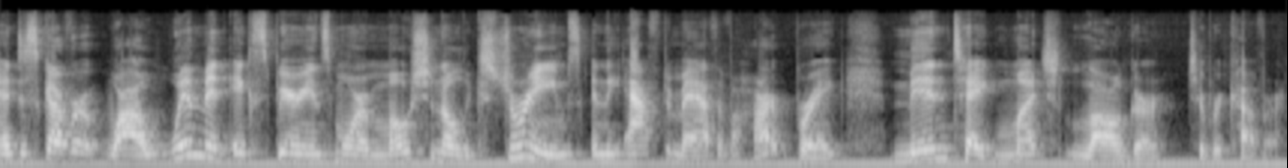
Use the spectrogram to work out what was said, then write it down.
and discover why women experience more emotional extremes in the aftermath of a heartbreak, men take much longer to recover.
